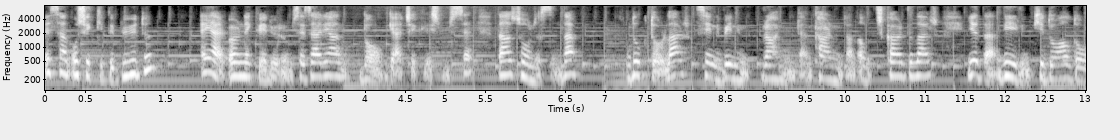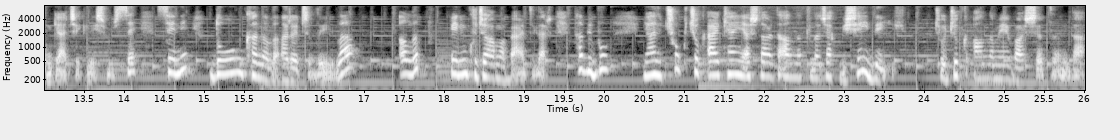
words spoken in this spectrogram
ve sen o şekilde büyüdün. Eğer örnek veriyorum sezaryen doğum gerçekleşmişse daha sonrasında doktorlar seni benim rahmimden, karnımdan alıp çıkardılar ya da diyelim ki doğal doğum gerçekleşmişse seni doğum kanalı aracılığıyla alıp benim kucağıma verdiler. Tabii bu yani çok çok erken yaşlarda anlatılacak bir şey değil. Çocuk anlamaya başladığında,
